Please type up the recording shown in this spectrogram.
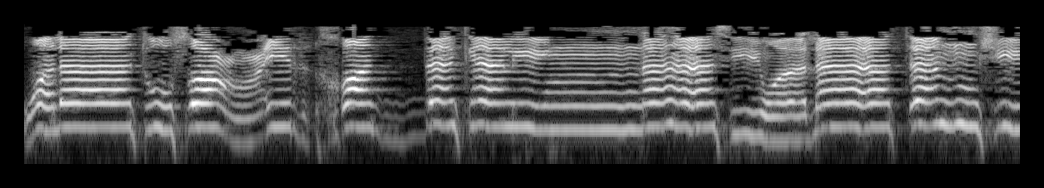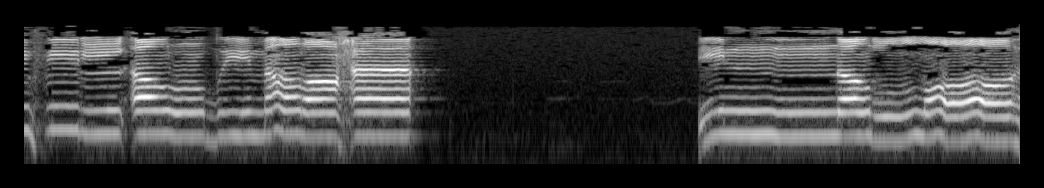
ولا تصعر خدك للناس ولا تمش في الأرض مرحا إن الله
